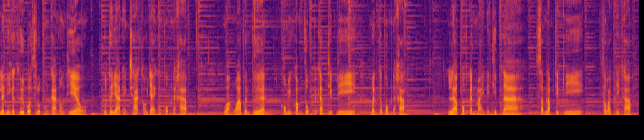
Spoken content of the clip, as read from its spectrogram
และนี่ก็คือบทสรุปของการท่องเที่ยว อุทยานแห่งชาติเขาใหญ่ของผมนะครับ หวังว่าเพื่อนๆ คงมีความสุขไปกับทริปนี้เหมือนกับผมนะครับ แล้วพบกันใหม่ในทริปหน้าสำหรับทริปนี้ สวัสดีครับ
